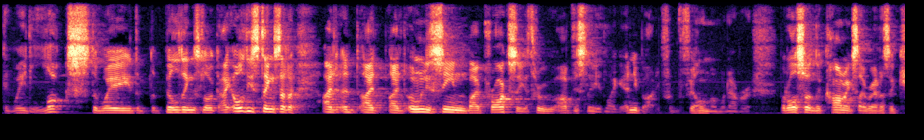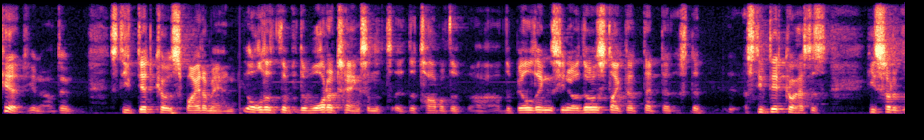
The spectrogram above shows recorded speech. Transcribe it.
the way it looks, the way the, the buildings look, I, all these things that I'd, I'd, I'd, only seen by proxy through obviously like anybody from film or whatever, but also in the comics I read as a kid. You know, the Steve Ditko's Spider Man, all of the, the water tanks on the, the top of the uh, of the buildings. You know, those like that that, that, that Steve Ditko has this. He's sort of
